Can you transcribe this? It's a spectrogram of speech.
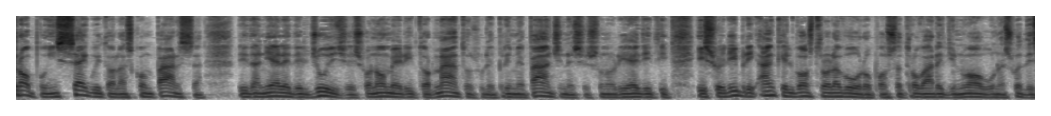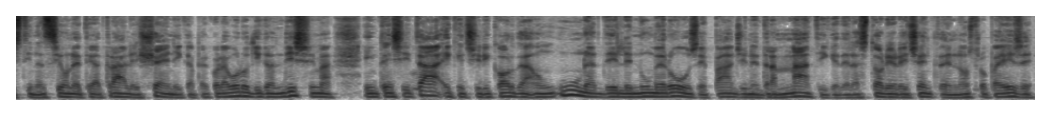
purtroppo in seguito alla scomparsa di Daniele Del Giudice, il suo nome è ritornato sulle prime pagine, si sono riediti i suoi libri, anche il vostro lavoro possa trovare di nuovo una sua destinazione teatrale e scenica, perché è un lavoro di grandissima intensità e che ci ricorda un, una delle numerose pagine drammatiche della storia recente del nostro paese,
